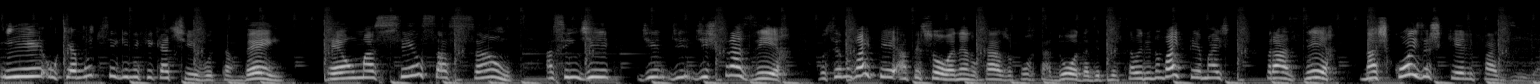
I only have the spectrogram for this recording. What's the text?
e o que é muito significativo também é uma sensação assim de, de, de desprazer. Você não vai ter, a pessoa, né, no caso, o portador da depressão, ele não vai ter mais prazer nas coisas que ele fazia.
